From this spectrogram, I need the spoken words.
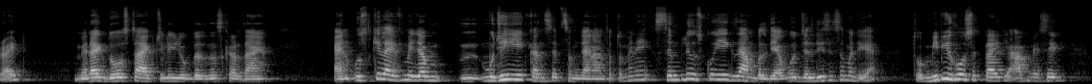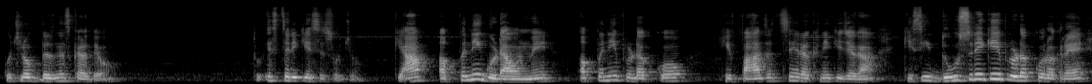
Right right? मेरा एक दोस्त था एक्चुअली जो बिज़नेस करता है एंड उसकी लाइफ में जब मुझे ये कंसेप्ट समझाना था तो मैंने सिंपली उसको ये एग्ज़ाम्पल दिया, वो जल्दी से समझ गया। तो मे भी हो सकता है कि आप में से कुछ लोग बिज़नेस करते हो। तो इस तरीके से सोचो कि आप अपने गोडाउन में अपने प्रोडक्ट को हिफाजत से रखने की जगह किसी दूसरे के प्रोडक्ट को रख रहे हैं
